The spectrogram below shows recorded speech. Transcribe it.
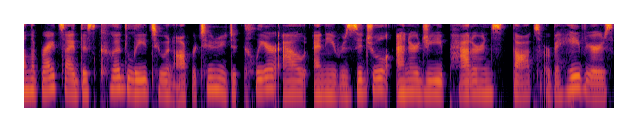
On the bright side, this could lead to an opportunity to clear out any residual energy, patterns, thoughts, or behaviors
